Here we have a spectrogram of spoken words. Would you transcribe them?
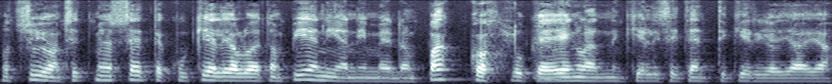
mutta syy on sitten myös se, että kun kielialueet on pieniä, niin meidän on pakko lukea mm. englanninkielisiä tenttikirjoja ja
